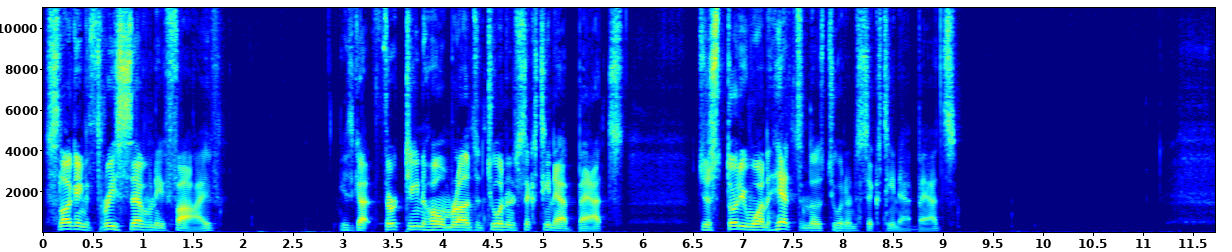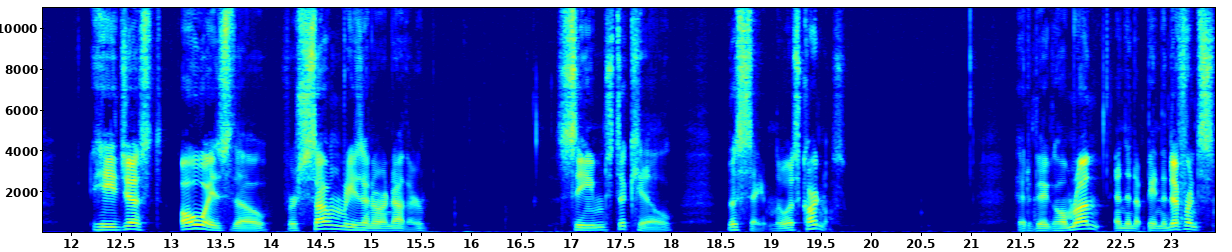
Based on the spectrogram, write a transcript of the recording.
slugging 375. He's got 13 home runs and 216 at bats. Just 31 hits in those 216 at bats. He just always, though, for some reason or another, seems to kill the St. Louis Cardinals. Hit a big home run, ended up being the difference.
